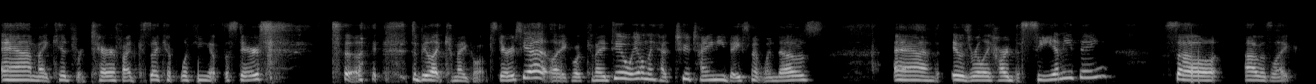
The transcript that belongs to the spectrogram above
And my kids were terrified because I kept looking up the stairs to, to be like, can I go upstairs yet? Like, what can I do? We only had two tiny basement windows and it was really hard to see anything. So I was like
